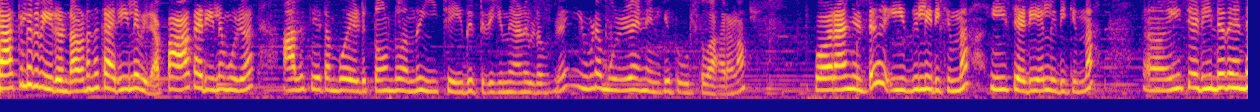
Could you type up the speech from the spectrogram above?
ബാക്കിലൊരു വീടുണ്ട്. അവിടെ നിന്ന് കരിയിലെ വീട്. അപ്പോൾ ആ കരിയില മുഴുവൻ ആലച്ചേട്ടൻ പോയി എടുത്തോണ്ട് വന്ന് ഈ ചെയ്തിട്ടിരിക്കുന്നതാണ് ഇവിടെ മുഴുവൻ. ഇവിടെ മുഴുവൻ എനിക്ക് തൂത്ത് വാരണം. പോരാഞ്ഞിട്ട് ഇതിലിരിക്കുന്ന ഈ ചെടിയിലിരിക്കുന്ന ഈ ചെടീന്റെ വേണ്ട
